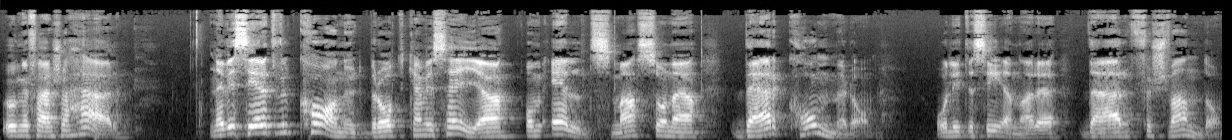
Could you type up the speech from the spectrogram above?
ungefär så här. När vi ser ett vulkanutbrott kan vi säga om eldsmassorna, där kommer de. Och lite senare, där försvann de.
